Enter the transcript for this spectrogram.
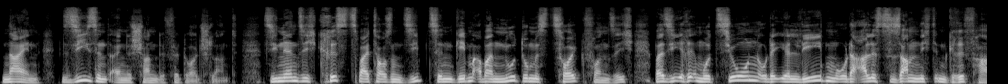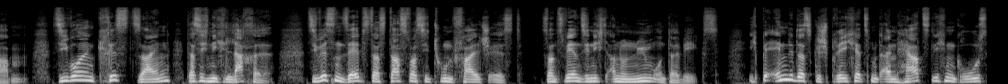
Nein, Sie sind eine Schande für Deutschland. Sie nennen sich Christ 2017, geben aber nur dummes Zeug von sich, weil Sie Ihre Emotionen oder Ihr Leben oder alles zusammen nicht im Griff haben. Sie wollen Christ sein, dass ich nicht lache. Sie wissen selbst, dass das, was Sie tun, falsch ist. Sonst wären Sie nicht anonym unterwegs. Ich beende das Gespräch jetzt mit einem herzlichen Gruß,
